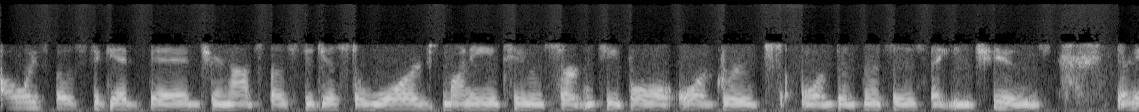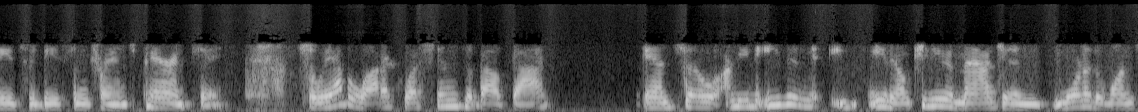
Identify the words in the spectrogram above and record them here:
always supposed to get bids. You're not supposed to just award money to certain people or groups or businesses that you choose. There needs to be some transparency. So we have a lot of questions about that. And so, I mean, even, you know, can you imagine one of the ones,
